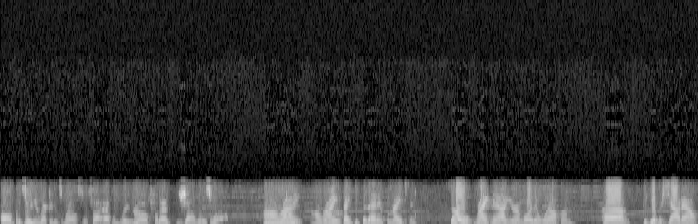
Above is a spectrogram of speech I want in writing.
a Brazilian record as well, since I have a great love for that genre as well. All right, all right. Thank you for that information. So right now, you are more than welcome um, to give a shout out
